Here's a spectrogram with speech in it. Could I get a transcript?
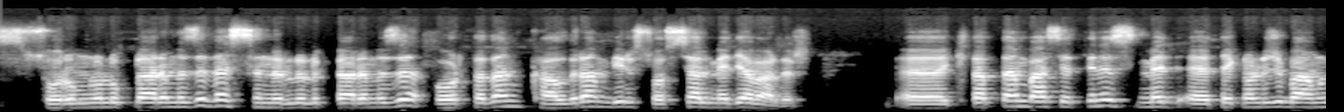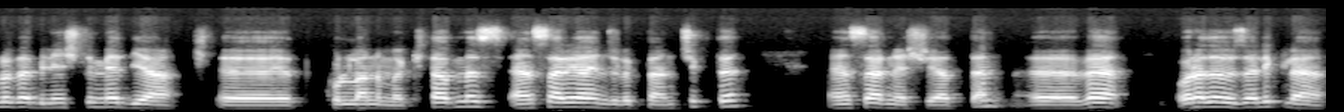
sorumluluklarımızı ve sınırlılıklarımızı ortadan kaldıran bir sosyal medya vardır. E, kitaptan bahsettiğiniz med, e, teknoloji bağımlı ve bilinçli medya e, kullanımı kitabımız Ensar Yayıncılık'tan çıktı. Ensar Neşriyat'tan e, ve Orada özellikle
